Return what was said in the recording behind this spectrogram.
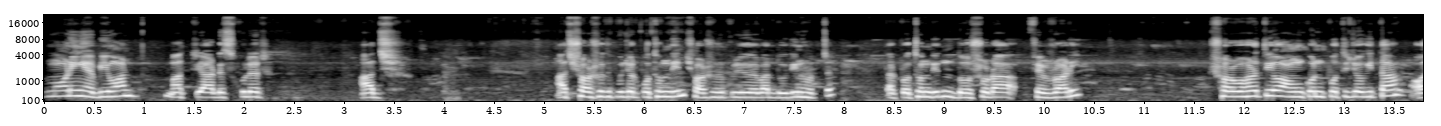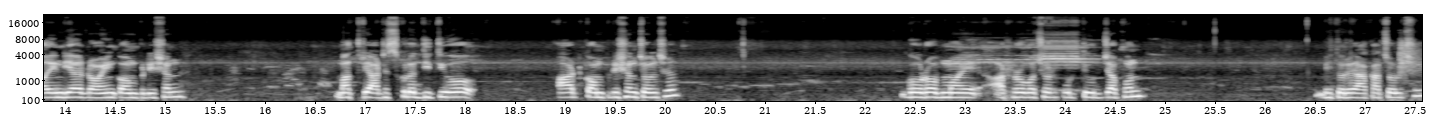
Good morning everyone Matri art স্কুলের আজ আজ সরস্বতী পুজোর প্রথম দিন। সরস্বতী পুজো এবার দুদিন হচ্ছে। তার প্রথম দিন দোসরা ফেব্রুয়ারি। সর্বভারতীয় অঙ্কন প্রতিযোগিতা all India drawing competition Matri art স্কুলের দ্বিতীয় আর্ট কম্পিটিশন চলছে। গৌরবময় আঠেরো বছর পূর্তি উদযাপন। ভিতরে আঁকা চলছে।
